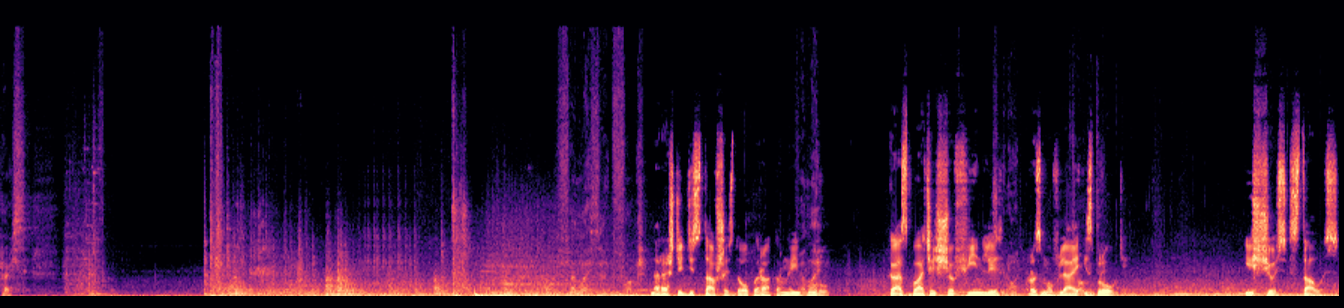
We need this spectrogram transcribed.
Thank fuck. Нарешті діставшись до операторної буру, Каз бачить, що Фінлі розмовляє із Броуді. І щось сталося.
